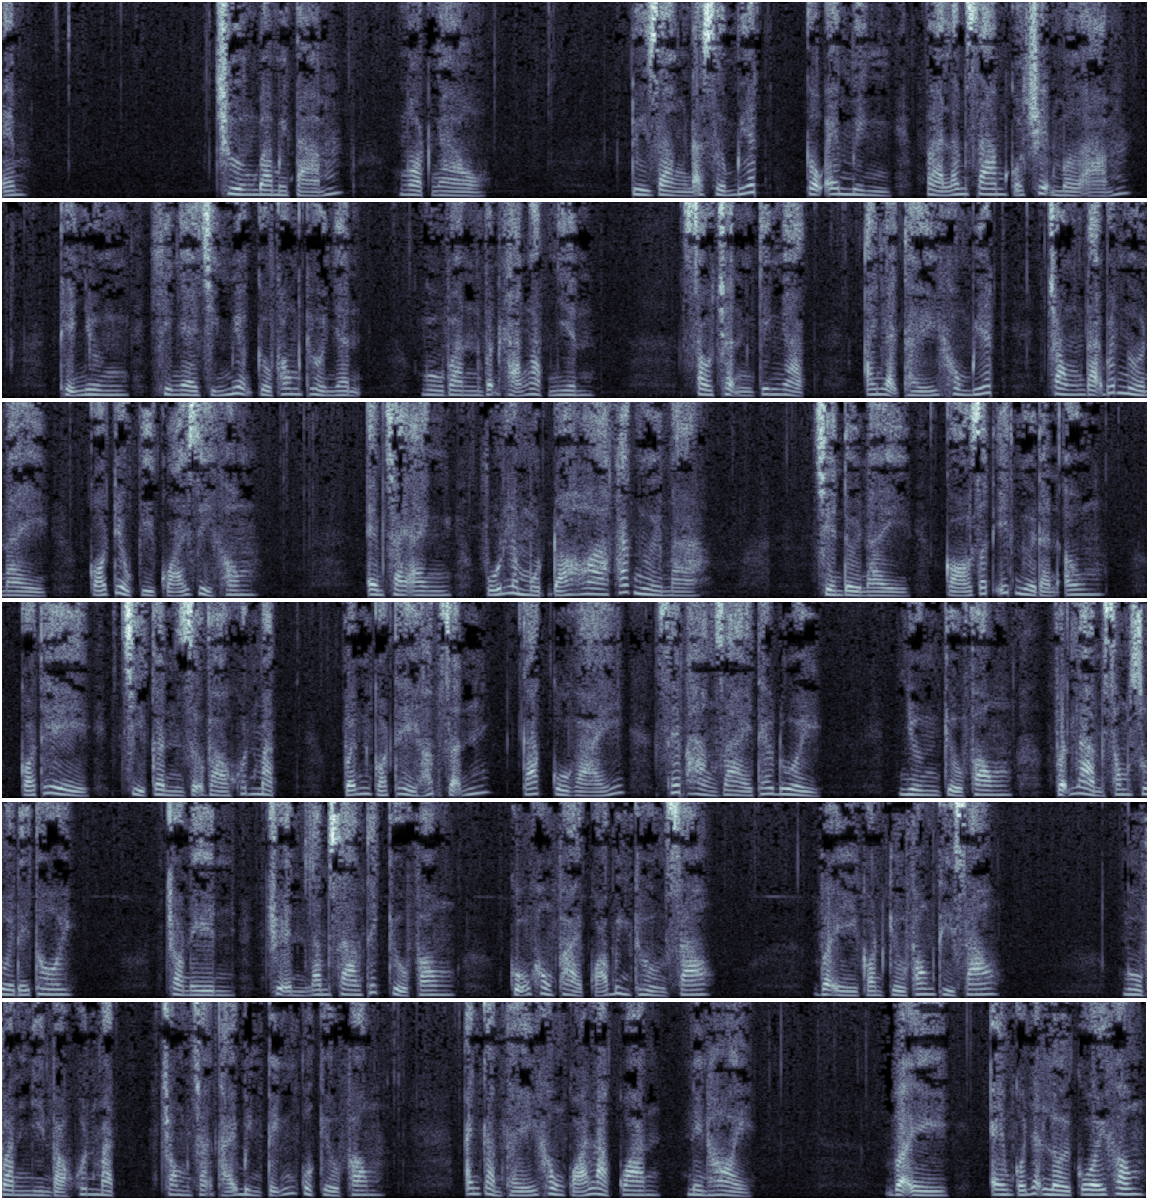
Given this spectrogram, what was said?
em. chương 38 Ngọt ngào Tuy rằng đã sớm biết cậu em mình và Lam Sam có chuyện mờ ám, thế nhưng khi nghe chính miệng cửu Phong thừa nhận, Ngô Văn vẫn khá ngạc nhiên. Sau trận kinh ngạc, anh lại thấy không biết trong đại bất ngờ này có tiểu kỳ quái gì không. Em trai anh vốn là một đóa hoa khác người mà. Trên đời này có rất ít người đàn ông, có thể chỉ cần dựa vào khuôn mặt vẫn có thể hấp dẫn các cô gái xếp hàng dài theo đuổi. Nhưng Kiều Phong vẫn làm xong xuôi đấy thôi. Cho nên chuyện Lam Sam thích Kiều Phong cũng không phải quá bình thường sao? Vậy còn Kiều Phong thì sao? Ngô Văn nhìn vào khuôn mặt trong trạng thái bình tĩnh của Kiều Phong. Anh cảm thấy không quá lạc quan nên hỏi. Vậy em có nhận lời cô ấy không?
